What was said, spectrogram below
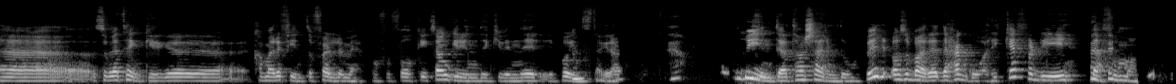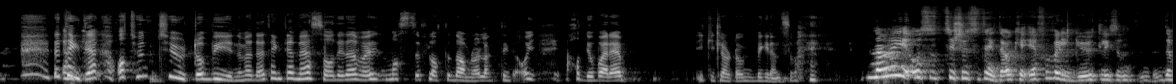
eh, som jeg tenker eh, kan være fint å følge med på for folk. ikke sant? Gründerkvinner på. Instagram begynte jeg å ta skjermdumper, og så bare Det her går ikke, fordi det er for mange. Det tenkte jeg, At hun turte å begynne med det, tenkte jeg når jeg så de der. Var jo masse flotte damer og lagt, tenkte jeg, oi, jeg hadde jo bare ikke klart å begrense meg. Nei, og så til slutt så tenkte jeg ok, jeg får velge ut liksom Det,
